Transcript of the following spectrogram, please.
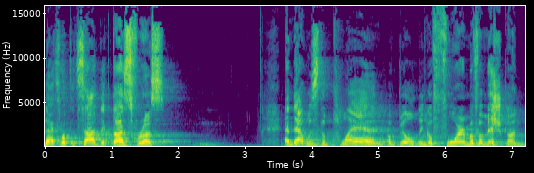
That's what the tzaddik does for us. And that was the plan of building a form of a Mishkan.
